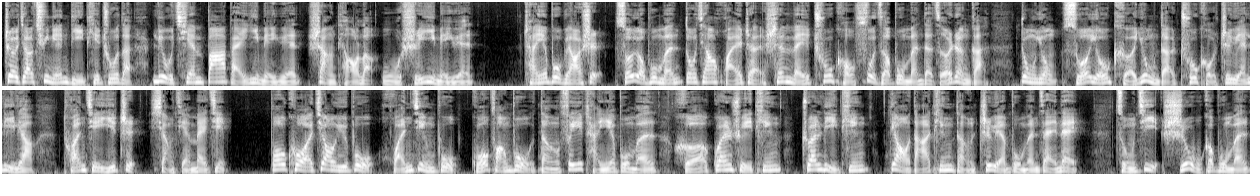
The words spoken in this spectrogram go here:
这较去年底提出的六千八百亿美元上调了五十亿美元。产业部表示，所有部门都将怀着身为出口负责部门的责任感，动用所有可用的出口支援力量，团结一致向前迈进。包括教育部、环境部、国防部等非产业部门和关税厅、专利厅、调达厅等支援部门在内，总计十五个部门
